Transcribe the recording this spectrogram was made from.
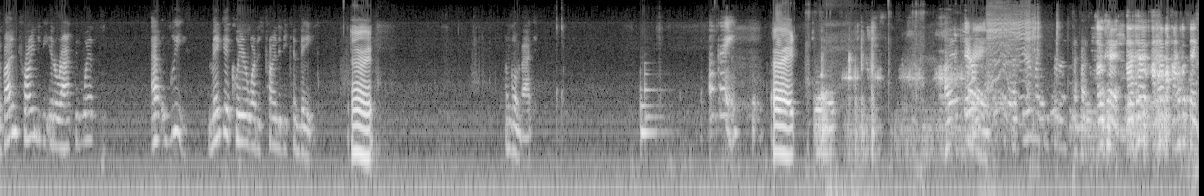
if I'm trying to be interacted with, at least make it clear what is trying to be conveyed. Alright. I'm going back. Oh great. Alright. I Okay. I share my concerns with the house. Okay, I have, I have, a, I have a thing.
